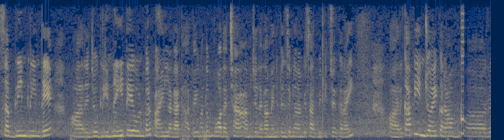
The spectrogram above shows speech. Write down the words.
सब ग्रीन ग्रीन थे, और जो ग्रीन नहीं थे, उन पर फाइन लगा था। तो मतलब बहुत अच्छा मुझे लगा। मैंने प्रिंसिपल मैम के साथ भी पिक्चर कराई, और काफ़ी इन्जॉय करा। और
